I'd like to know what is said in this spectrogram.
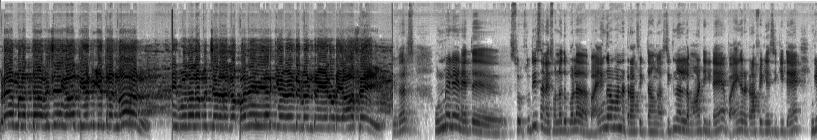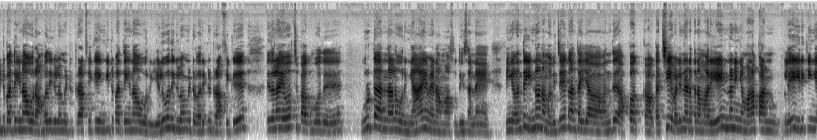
பிரேமலதா விஜயகாந்த் என்கின்ற நான் முதலமைச்சராக பதவி ஏற்க வேண்டும் என்று என்னுடைய ஆசை. ரிவர்ஸ் உண்மையிலேயே நேற்று சு சுதீசனை சொன்னது போல பயங்கரமான டிராஃபிக் தாங்க. சிக்னலில் மாட்டிக்கிட்டேன். பயங்கர டிராஃபிக்லேயே சிக்கிட்டேன். இங்கிட்டு பார்த்தீங்கன்னா ஒரு ஐம்பது கிலோமீட்டர் டிராஃபிக் இங்கிட்டு பார்த்தீங்கன்னா ஒரு எழுபது கிலோமீட்டர் வரைக்கும் டிராஃபிக் இதெல்லாம் யோசிச்சு பார்க்கும்போது உருட்டா இருந்தாலும் ஒரு நியாயம் வேணாமா சுதீசனே நீங்க வந்து இன்னும் நம்ம விஜயகாந்த் ஐயா வந்து அப்ப க- கட்சியை வழிநடத்தின மாதிரியே இன்னும் நீங்க மனப்பான்களே இருக்கீங்க.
